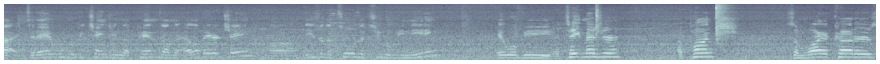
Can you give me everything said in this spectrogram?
Alright, today we will be changing the pins on the elevator chain. Um, these are the tools that you will be needing. It will be a tape measure, a punch, some wire cutters,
